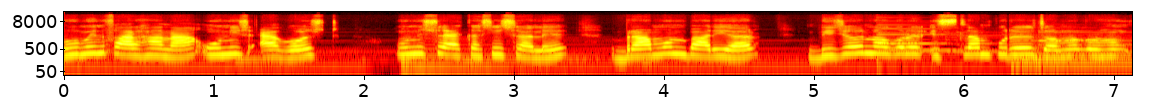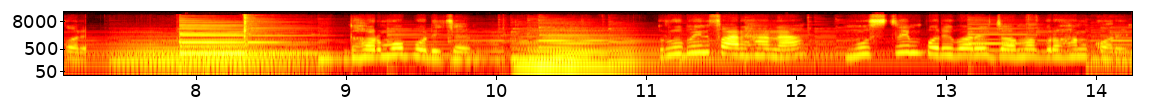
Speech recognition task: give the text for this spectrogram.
রুমিন ফারহানা উনিশ আগস্ট উনিশশো একাশি সালে ব্রাহ্মণবাড়িয়ার বিজয়নগরের ইসলামপুরে জন্মগ্রহণ করেন ধর্ম পরিচয় রুবিন ফারহানা মুসলিম পরিবারে জন্মগ্রহণ করেন।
